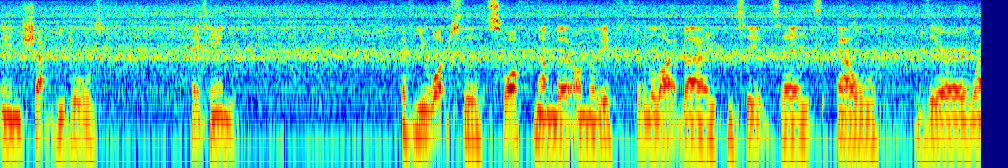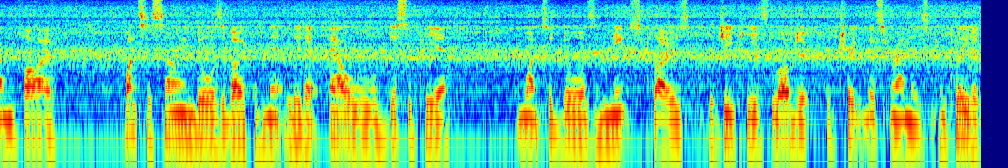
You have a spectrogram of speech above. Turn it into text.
and shut your doors. That's handy. If you watch the swath number on the left of the light bar you can see it says L015 once the sowing doors have opened, that letter L will disappear. Once the doors next close, the GPS logic will treat this run as completed.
